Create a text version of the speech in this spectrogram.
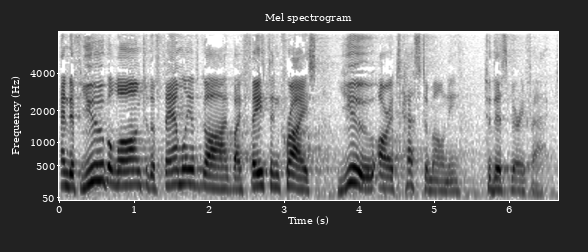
And if you belong to the family of God by faith in Christ, you are a testimony to this very fact.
